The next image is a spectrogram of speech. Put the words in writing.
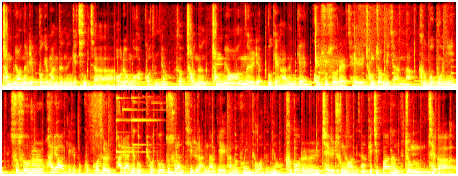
정면을 예쁘게 만드는 게 진짜 어려운 것 같거든요. 그래서 저는 정면을 예쁘게 하는 게 코 수술의 제일 정점이지 않나. 그 부분이 수술을 화려하게 해도 코끝을 화려하게 높여도 수술한 티를 안 나게 하는 포인트거든요. 그거를 제일 중요하게 생각해. 직반은 좀 제가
